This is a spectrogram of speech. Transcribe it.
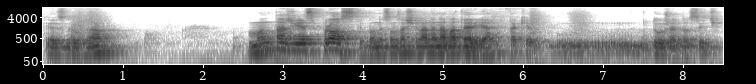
Tu jest druga. Montaż jest prosty, bo one są zasilane na baterie. Takie duże dosyć.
